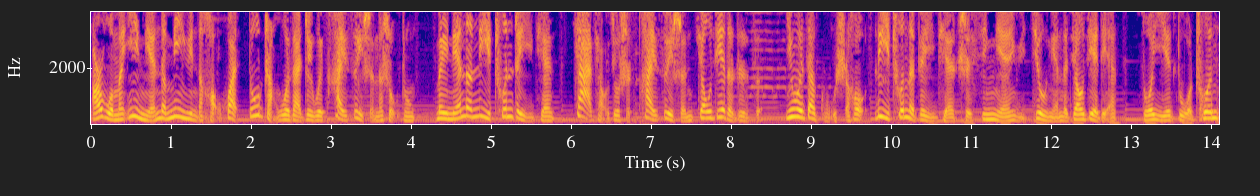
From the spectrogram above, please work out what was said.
而我们一年的命运的好坏都掌握在这位太岁神的手中。每年的立春这一天，恰巧就是太岁神交接的日子。因为在古时候，立春的这一天是新年与旧年的交界点，所以躲春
